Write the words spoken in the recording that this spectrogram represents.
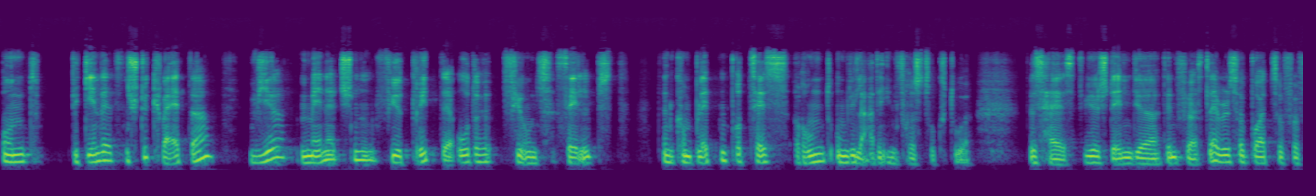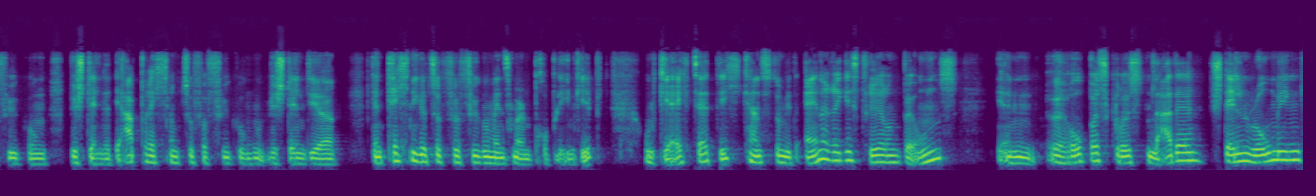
Und wir gehen da jetzt ein Stück weiter. Wir managen für Dritte oder für uns selbst den kompletten Prozess rund um die Ladeinfrastruktur. Das heißt, wir stellen dir den First-Level-Support zur Verfügung, wir stellen dir die Abrechnung zur Verfügung, wir stellen dir den Techniker zur Verfügung, wenn es mal ein Problem gibt. Und gleichzeitig kannst du mit einer Registrierung bei uns in Europas größten Ladestellen-Roaming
